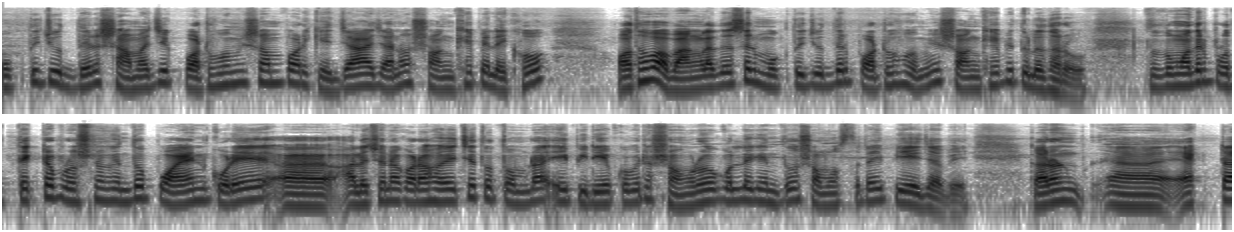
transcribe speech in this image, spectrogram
মুক্তিযুদ্ধের সামাজিক পটভূমি সম্পর্কে যা জানো সংক্ষেপে লেখো, অথবা বাংলাদেশের মুক্তিযুদ্ধের পটভূমি সংক্ষেপে তুলে ধরো। তো তোমাদের প্রত্যেকটা প্রশ্ন কিন্তু পয়েন্ট করে আলোচনা করা হয়েছে, তো তোমরা এই পিডিএফ কপিটা সংগ্রহ করলে কিন্তু সমস্তটাই পেয়ে যাবে। কারণ একটা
